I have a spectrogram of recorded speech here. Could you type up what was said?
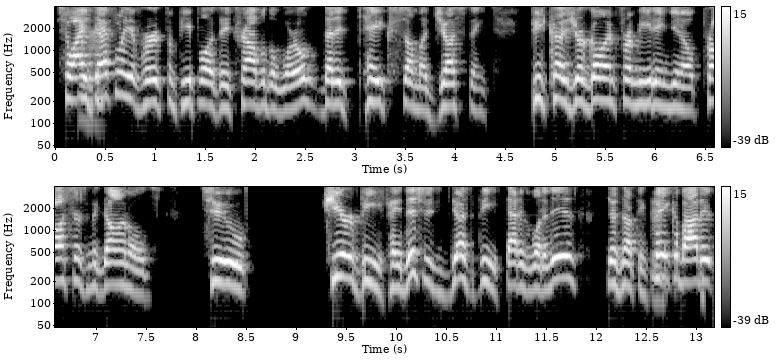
So I mm-hmm. definitely have heard from people as they travel the world that it takes some adjusting because you're going from eating, you know, processed McDonald's to pure beef. Hey, this is just beef. That is what it is. There's nothing mm-hmm. fake about it.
